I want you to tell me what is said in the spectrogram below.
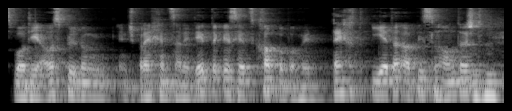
zwar die Ausbildung entsprechend Sanitätergesetz gehabt, aber halt echt jeder ein bisschen anders. Mhm.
